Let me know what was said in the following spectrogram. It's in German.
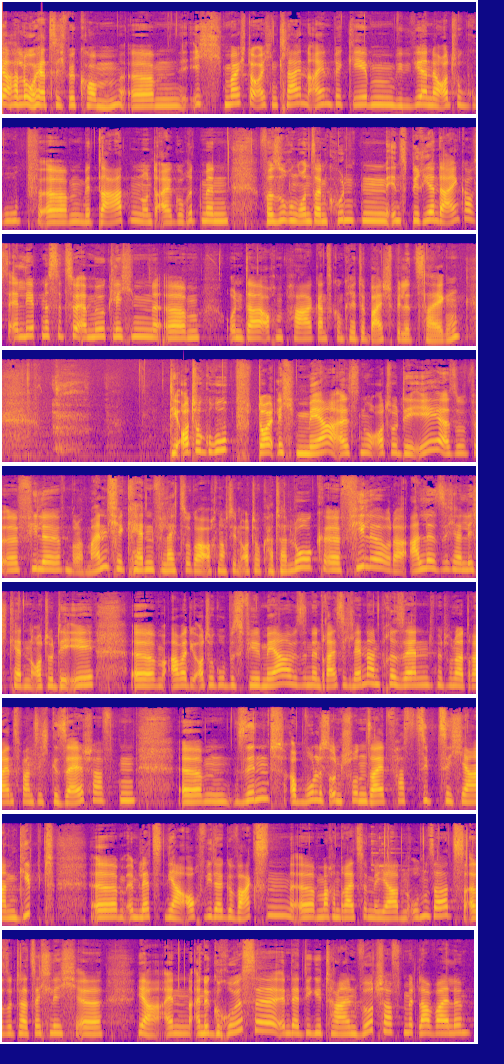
Ja, hallo, herzlich willkommen. Ähm, ich möchte euch einen kleinen Einblick geben, wie wir in der Otto Group ähm, mit Daten und Algorithmen versuchen, unseren Kunden inspirierende Einkaufserlebnisse zu ermöglichen ähm, und da auch ein paar ganz konkrete Beispiele zeigen. Die Otto Group deutlich mehr als nur otto.de. Also äh, viele oder manche kennen vielleicht sogar auch noch den Otto-Katalog. Äh, viele oder alle sicherlich kennen otto.de. Ähm, aber die Otto Group ist viel mehr. Wir sind in 30 Ländern präsent mit 123 Gesellschaften, ähm, sind, obwohl es uns schon seit fast 70 Jahren gibt, ähm, im letzten Jahr auch wieder gewachsen, äh, machen 13 Milliarden Umsatz. Also tatsächlich äh, ja, ein, eine Größe in der digitalen Wirtschaft mittlerweile.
